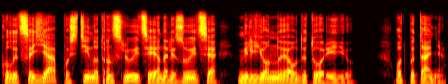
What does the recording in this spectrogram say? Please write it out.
коли це «я» постійно транслюється і аналізується мільйонною аудиторією. От питання.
